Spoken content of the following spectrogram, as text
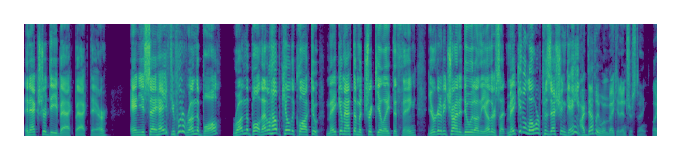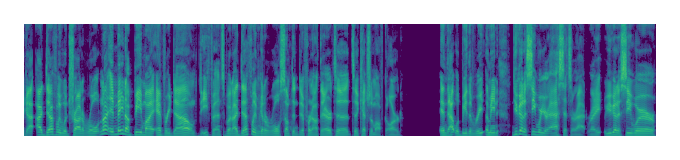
an extra D back back there, and you say, hey, if you want to run the ball, run the ball. That'll help kill the clock too. Make them have to matriculate the thing. You're going to be trying to do it on the other side. Make it a lower possession game. I definitely would make it interesting. Like I, I definitely would try to roll. Not it may not be my every down defense, but I definitely am going to roll something different out there to to catch them off guard. And that would be the re. I mean, you got to see where your assets are at, right? You got to see where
